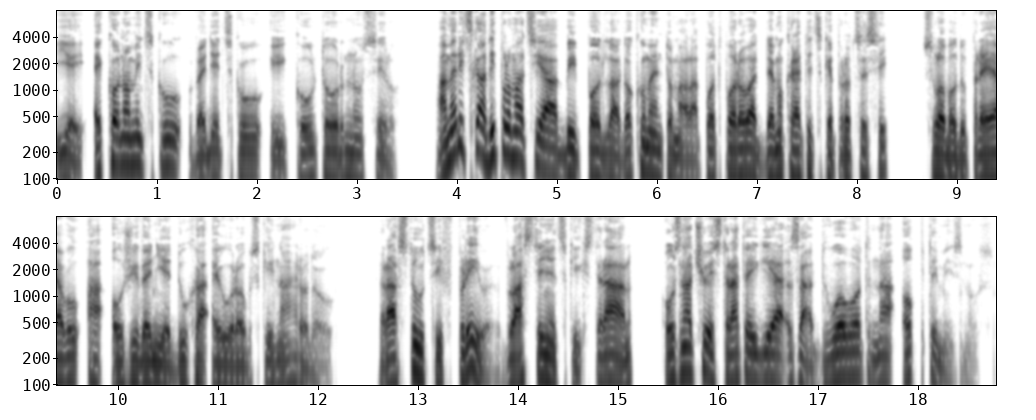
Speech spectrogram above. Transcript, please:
jej ekonomickú, vedeckú i kultúrnu silu. Americká diplomacia by podľa dokumentu mala podporovať demokratické procesy, slobodu prejavu a oživenie ducha európskych národov. Rastúci vplyv vlasteneckých strán označuje stratégia za dôvod na optimizmus.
